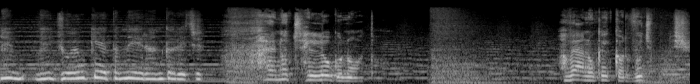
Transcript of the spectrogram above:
ને મેં જોયું કે તમને હેરાન કરે છે આ એનો છેલ્લો ગુનો હતો હવે આનું કંઈ કરવું જ પડશે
